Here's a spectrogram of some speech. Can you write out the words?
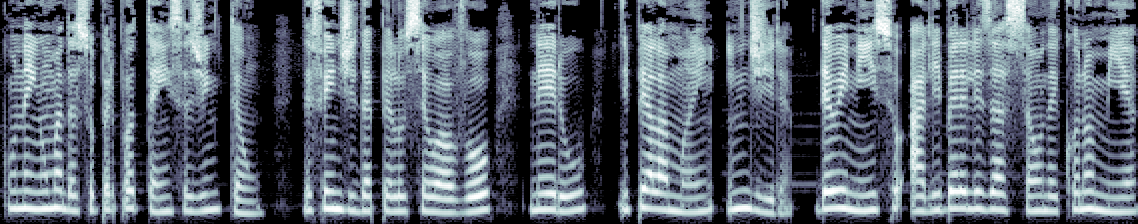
com nenhuma das superpotências de então, defendida pelo seu avô Nehru e pela mãe Indira. Deu início à liberalização da economia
